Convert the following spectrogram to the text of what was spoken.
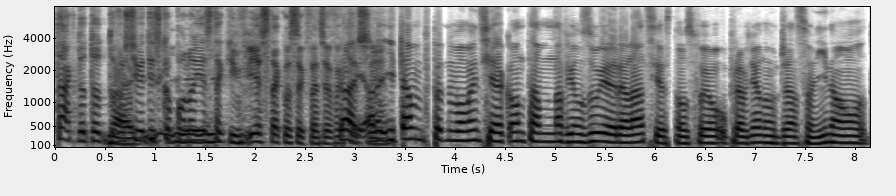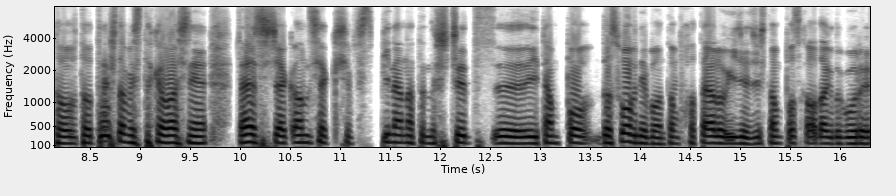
Tak, to, to, to tak, właściwie Disco Polo jest, takim, jest taką sekwencją tak, faktycznie. Tak, ale i tam w pewnym momencie, jak on tam nawiązuje relację z tą swoją uprawnioną Johnsoniną, to, to też tam jest taka właśnie, też jak on jak się wspina na ten szczyt yy, i tam po, dosłownie, bo on tam w hotelu idzie gdzieś tam po schodach do góry,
